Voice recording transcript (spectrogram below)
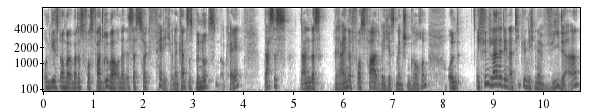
und gehst nochmal über das Phosphat rüber und dann ist das Zeug fertig und dann kannst du es benutzen, okay? Das ist dann das reine Phosphat, welches Menschen brauchen. Und ich finde leider den Artikel nicht mehr wieder,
